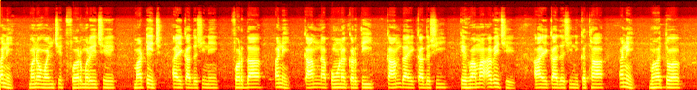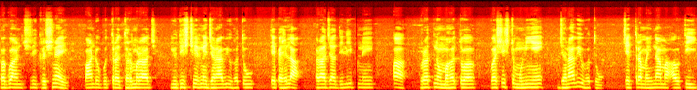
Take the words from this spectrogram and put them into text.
અને મનોવાંછિત ફળ મળે છે. માટે જ આ એકાદશીને ફળદા અને કામના પૂર્ણ કરતી કામદા એકાદશી કહેવામાં આવે છે. આ એકાદશીની કથા અને મહત્ત્વ ભગવાન શ્રી કૃષ્ણએ પાંડુપુત્ર ધર્મરાજ યુધિષ્ઠિરને જણાવ્યું હતું. તે પહેલાં રાજા દિલીપને આ વ્રતનું મહત્ત્વ વશિષ્ઠ મુનિએ જણાવ્યું હતું, ચૈત્ર મહિનામાં આવતી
